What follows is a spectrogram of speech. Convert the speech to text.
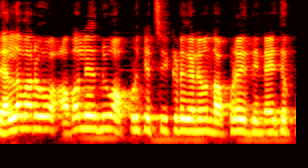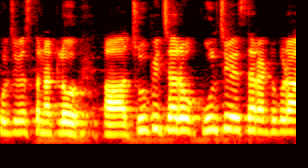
తెల్లవారు అవ్వలేదు అప్పటికే చీకటిగానే ఉంది అప్పుడే దీన్ని అయితే కూల్చివేస్తున్నట్లు చూపించారు కూల్చివేశారంటూ కూడా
